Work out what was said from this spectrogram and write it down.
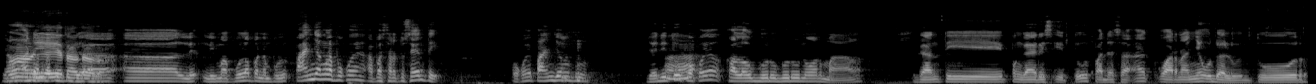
Yang Oh, ada iya, iya, tahu, tahu. eh, li- 50 apa 60 panjang lah pokoknya apa 100 cm. Pokoknya panjang tuh. Jadi tuh Ah. pokoknya kalau guru-guru normal ganti penggaris itu pada saat warnanya udah luntur,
